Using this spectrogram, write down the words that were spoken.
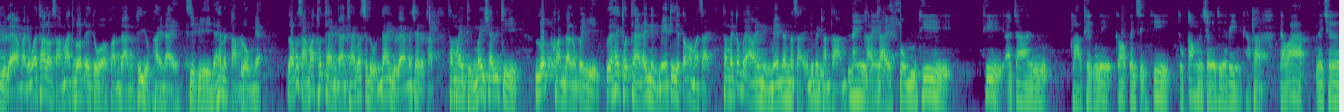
อยู่แล้ว หมายถึงว่าถ้าเราสามารถลดไอ้ตัวความดันที่อยู่ภายใน CPE เนี่ยให้มันต่ำลงเนี่ยเราก็สามารถทดแทนการใช้วัสดุได้อยู่แล้วไม่ใช่เหรอครับทำไมถึงไม่ใช้วิธีลดความดันลงไปอีก เพื่อให้ทดแทนไอ้หนึ่งเมตรที่จะต้องเอามาใส่ทำไมต้องไปเอาไอ้หนึ่งเมตรนั้นมาใส่อันนี้เป็นคำถามในขาดในใจมุมที่ที่อาจารย์กล่าวถึงนี่ก็เป็นสิ่งที่ถูกต้องในเชิง engineering ครับครับ แต่ว่าในเชิง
